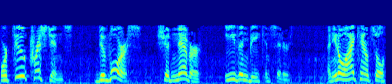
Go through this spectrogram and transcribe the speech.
For two Christians, divorce should never even be considered. And you know, I counsel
